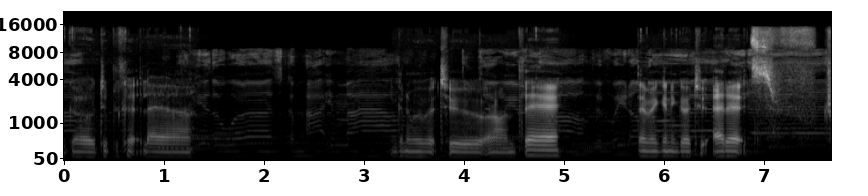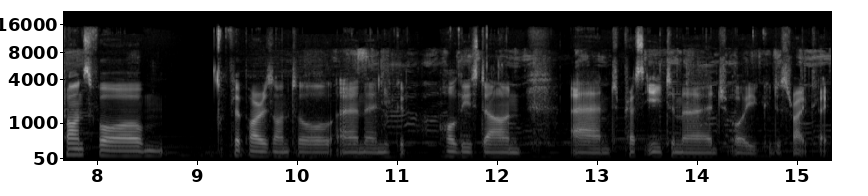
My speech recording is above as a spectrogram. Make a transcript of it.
to go duplicate layer, I'm to move it to around there. Then we're to go to edit, transform, flip horizontal, and then you could hold these down and press E to merge, or you could just right click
